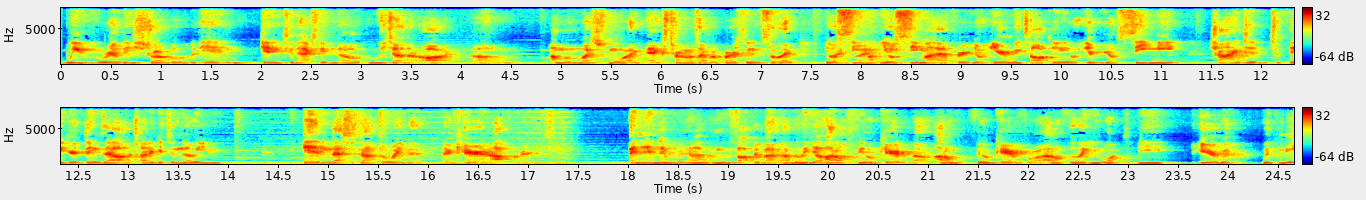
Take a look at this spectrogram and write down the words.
We've really struggled in getting to actually know who each other are. Um, I'm a much more like external type of person, and so like you'll right, see right. my you'll see my effort, you'll hear me talking, you'll hear you'll see me trying to to figure things out, try to get to know you, and that's just not the way that that Karen operates and and, and, and we've talked about it. I've been like, yo, I don't feel cared about. I don't feel cared for. I don't feel like you want to be here with with me.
